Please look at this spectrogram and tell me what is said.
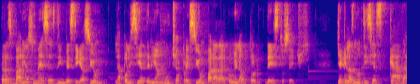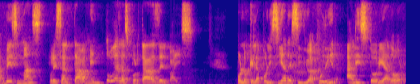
Tras varios meses de investigación, la policía tenía mucha presión para dar con el autor de estos hechos, ya que las noticias cada vez más resaltaban en todas las portadas del país por lo que la policía decidió acudir al historiador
